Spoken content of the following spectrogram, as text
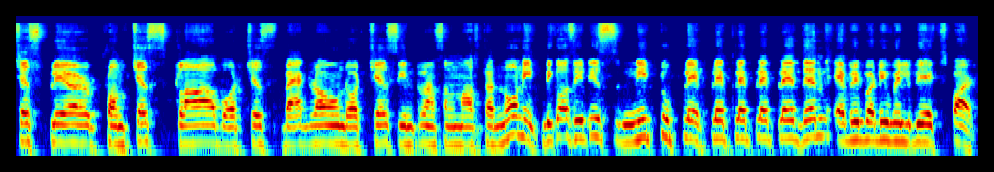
chess player from chess club or chess background or chess international master no need because it is need to play play play play play then everybody will be expert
